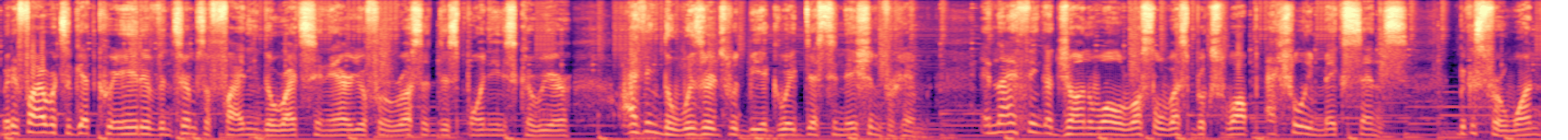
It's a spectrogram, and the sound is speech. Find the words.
But if I were to get creative in terms of finding the right scenario for Russ at this point in his career, I think the Wizards would be a great destination for him. And I think a John Wall Russell Westbrook swap actually makes sense. Because for one,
